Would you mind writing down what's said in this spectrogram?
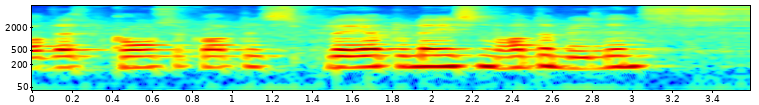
But that's because I got this player donation 100 millions.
